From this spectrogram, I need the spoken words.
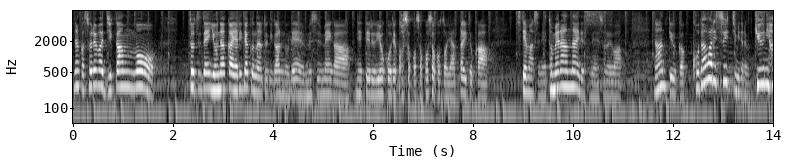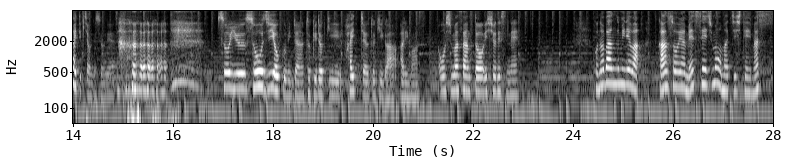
なんかそれは時間も突然夜中やりたくなる時があるので娘が寝てる横でこそこそこそこそやったりとかしてますね。止めらんないですねそれは。なんていうかこだわりスイッチみたいなのが急に入ってきちゃうんですよね。そういう掃除欲みたいな時々入っちゃう時があります。大島さんと一緒ですね。この番組では感想やメッセージもお待ちしています。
